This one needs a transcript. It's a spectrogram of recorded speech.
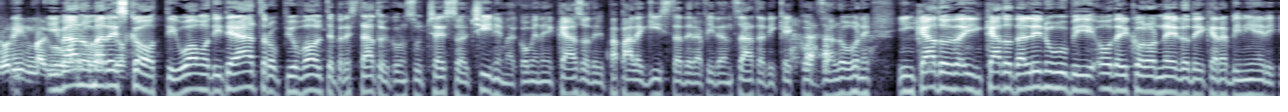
Con, il magone Ivano Marescotti, uomo di teatro, più volte prestato e con successo al cinema, come nel caso del papà leghista della fidanzata di Checco Zalone, in cado, in cado dalle nubi o del colonnello dei carabinieri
